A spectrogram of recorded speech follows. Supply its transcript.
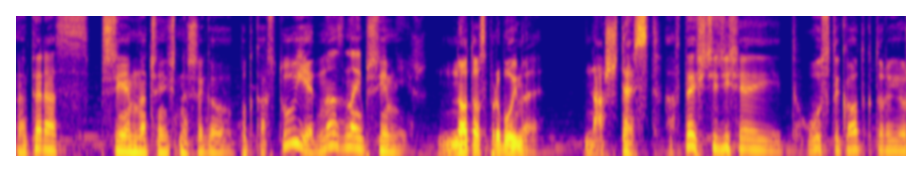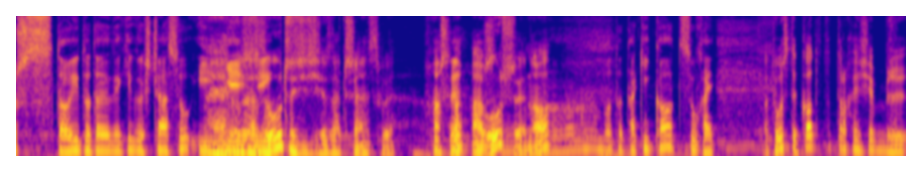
A teraz przyjemna część naszego podcastu, jedna z najprzyjemniejszych. No to spróbujmy. Nasz test. A w teście dzisiaj tłusty kot, który już stoi tutaj od jakiegoś czasu i Jak od jeździ. uszy się zatrzęsły. Uszy? A uszy, no. No, bo to taki kot, słuchaj, A tłusty kot to trochę się brzy,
